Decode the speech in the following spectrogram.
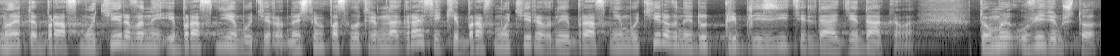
но это БРАВ мутированный и БРАВ не мутированный. Но если мы посмотрим на графики, БРАВ мутированный и БРАВ не мутированный идут приблизительно одинаково, то мы увидим, что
